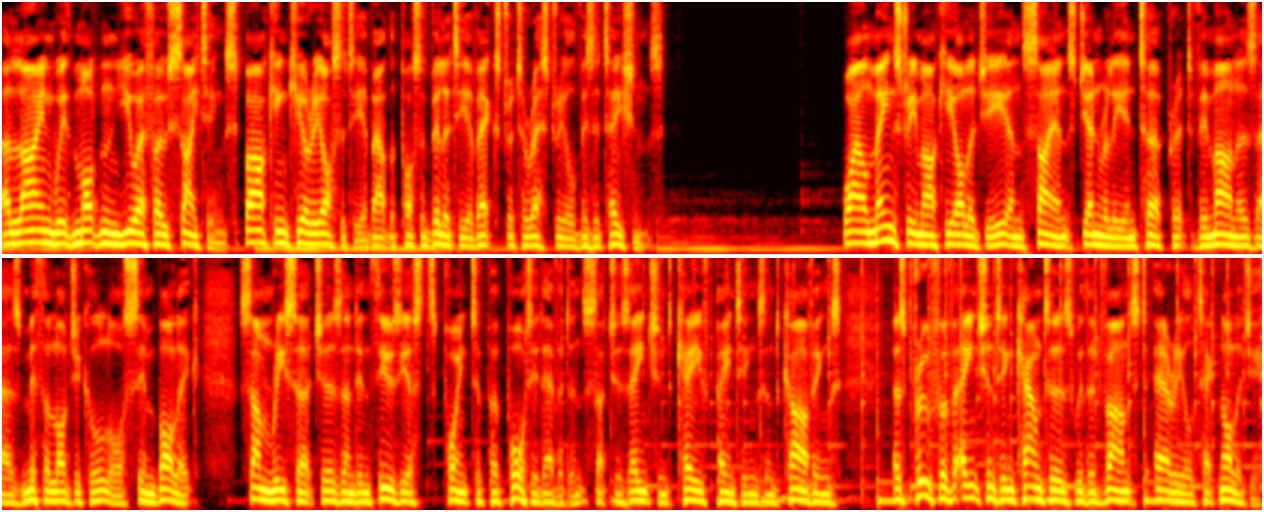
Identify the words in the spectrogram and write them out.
align with modern UFO sightings, sparking curiosity about the possibility of extraterrestrial visitations. While mainstream archaeology and science generally interpret Vimanas as mythological or symbolic, some researchers and enthusiasts point to purported evidence such as ancient cave paintings and carvings as proof of ancient encounters with advanced aerial technology.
